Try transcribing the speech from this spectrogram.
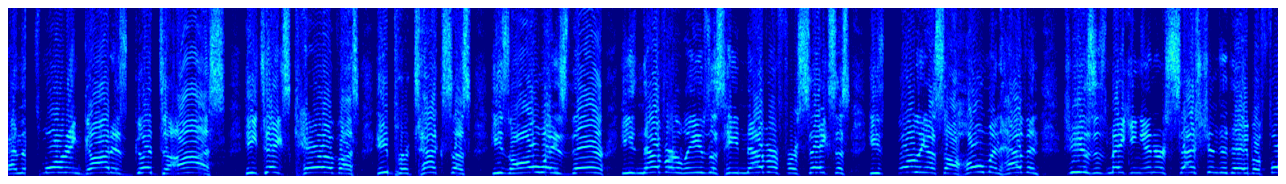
And this morning, God is good to us. He takes care of us, He protects us. He's always there. He never leaves us, He never forsakes us. He's building us a home in heaven. Jesus is making intercession today before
